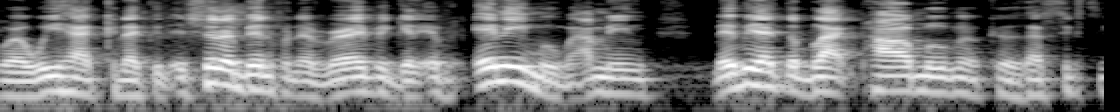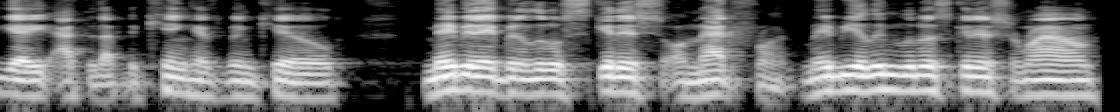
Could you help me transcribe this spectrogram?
where we had connected. It should have been from the very beginning. If any movement, I mean, maybe at the Black Power movement, because that's 68 after that, the king has been killed. Maybe they've been a little skittish on that front. Maybe a little, little skittish around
